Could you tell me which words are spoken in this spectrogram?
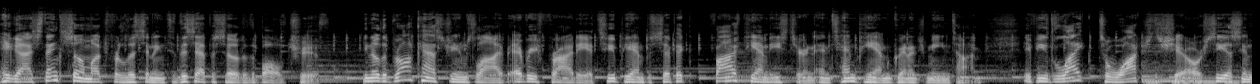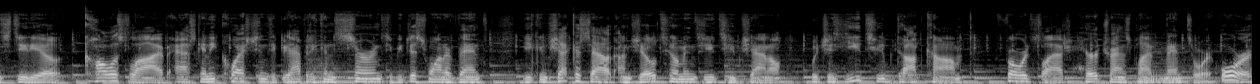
Hey guys, thanks so much for listening to this episode of The Bald Truth. You know, the broadcast streams live every Friday at 2 p.m. Pacific, 5 p.m. Eastern, and 10 p.m. Greenwich Mean Time. If you'd like to watch the show or see us in studio, call us live, ask any questions. If you have any concerns, if you just want to vent, you can check us out on Joe Tillman's YouTube channel, which is youtube.com forward slash hair transplant mentor. Or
